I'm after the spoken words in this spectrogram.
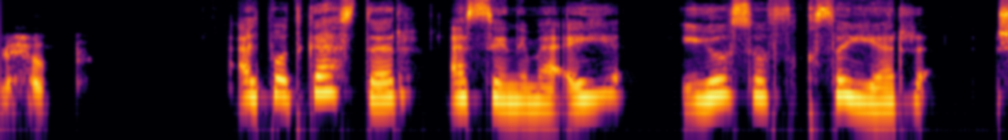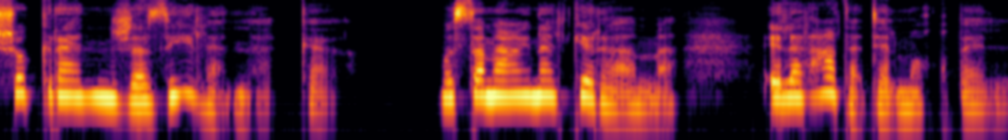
الحب. البودكاستر السينمائي يوسف قصير شكرا جزيلا لك. مستمعينا الكرام إلى العدد المقبل.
